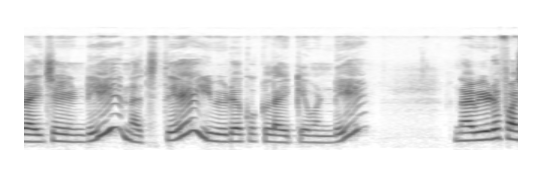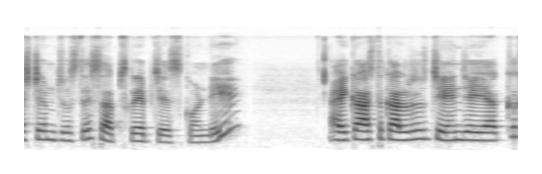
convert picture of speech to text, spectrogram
ట్రై చేయండి. నచ్చితే ఈ వీడియోకి ఒక లైక్ ఇవ్వండి. నా వీడియో ఫస్ట్ టైం చూస్తే సబ్స్క్రైబ్ చేసుకోండి. అవి కాస్త కలర్ చేంజ్ అయ్యాక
